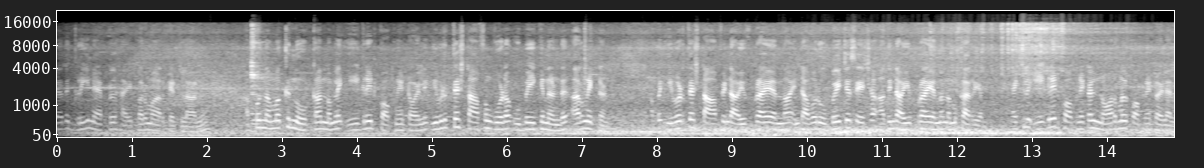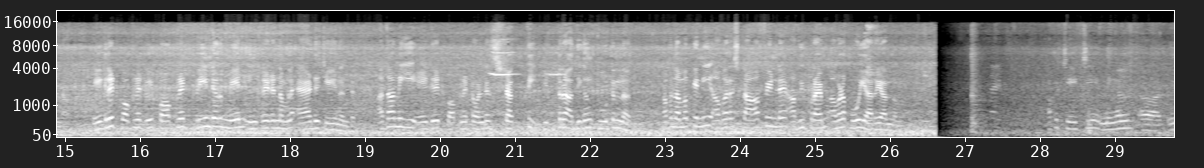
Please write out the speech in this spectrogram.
ഉള്ളത് green apple hyper മാർക്കറ്റിലാണ് അപ്പോൾ നമുക്ക് നോക്കാം നമ്മൾ എ ഗ്രേഡ് കോക്കനട്ട് ഓയിൽ ഇവിടുത്തെ സ്റ്റാഫും കൂടെ ഉപയോഗിക്കുന്നുണ്ട് അറിഞ്ഞിട്ടുണ്ട്. അപ്പോൾ ഇവിടുത്തെ സ്റ്റാഫിന്റെ അഭിപ്രായം എന്നാൽ എന്റെ അവർ ഉപയോഗിച്ച ശേഷം അതിന്റെ അഭിപ്രായം എന്നാൽ നമുക്കറിയാം. Actually A grade coconut oil normal coconut oil അല്ല. A grade coconut oil coconut ഗ്രീന്റെ ഒരു മെയിൻ ഇൻഗ്രീഡിയന്റ് നമ്മൾ ആഡ് ചെയ്യുന്നുണ്ട്. അതാണ് ഈ എ ഗ്രേഡ് കോക്കനട്ട് ഓയിലിന്റെ ശക്തി ഇത്ര അധികം കൂട്ടുന്നത്. അപ്പോൾ നമുക്കിനി അവരുടെ സ്റ്റാഫിന്റെ അഭിപ്രായം അവിടെ പോയി അറിയാം നമുക്ക്. അപ്പോൾ ചേച്ചി നിങ്ങൾ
